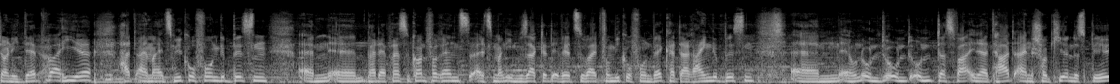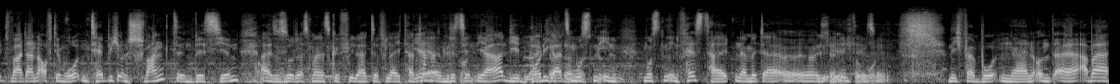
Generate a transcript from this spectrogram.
Johnny Depp ja. war hier, hat einmal ins Mikrofon gebissen. Ähm, äh, bei der Pressekonferenz, als man ihm gesagt hat, er wäre zu weit vom Mikrofon weg, hat er reingebissen. Ähm, und, und, und, und das war in der Tat ein schockierendes Bild, war dann auf dem roten Teppich und schwankte ein bisschen. Also so, dass man das Gefühl hatte, vielleicht hat Ja, er ein bisschen, ja, die Vielleicht Bodyguards mussten ihn, mussten ihn festhalten, damit er äh, Ist ja nicht verboten. nicht verboten, nein. Und äh, aber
